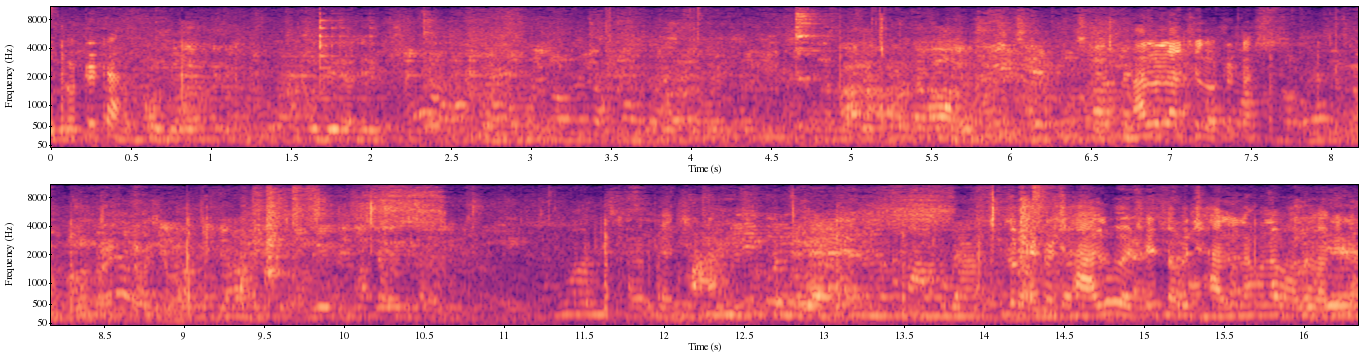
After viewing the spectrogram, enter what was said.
লোটেটা ভালো লাগছে লোটেটা লোটে একটু ঝাল হয়েছে, তবে ঝাল না হলে ভালো লাগে না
